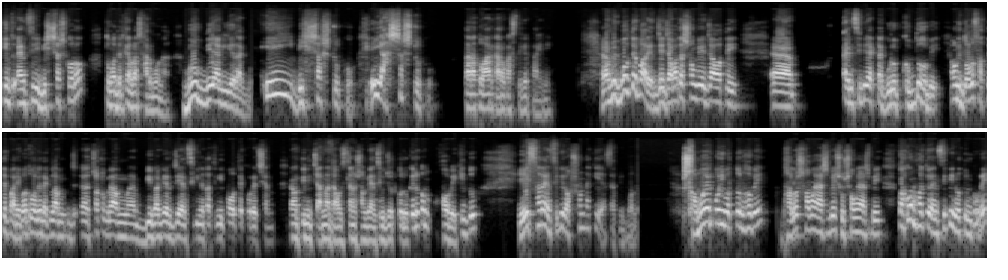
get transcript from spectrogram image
কিন্তু এনসিপি বিশ্বাস করো, তোমাদেরকে আমরা ছাড়বো না, বুক দিয়ে আগিয়ে রাখব, এই বিশ্বাসটুকু, এই আশ্বাসটুকু তারা তো আর কারও কাছ থেকে পায়নি। আপনি বলতে পারেন যে জামাতের সঙ্গে যাওয়াতে এনসিপির একটা গ্রুপ ক্ষুব্ধ হবে এমন দল থাকতে পারে। গতকাল দেখলাম চট্টগ্রাম বিভাগের যে এনসিপি নেতা, তিনি পদে করেছেন। কারণ তিনি চান না জামাত সঙ্গে এনসিপি জোট করুক, এরকম হবে। কিন্তু এছাড়া এনসিপির অপশনটা কি আছে আপনি বলেন? সময়ের পরিবর্তন হবে, ভালো সময় আসবে, সুসময় আসবে, তখন হয়তো এনসিপি নতুন করে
